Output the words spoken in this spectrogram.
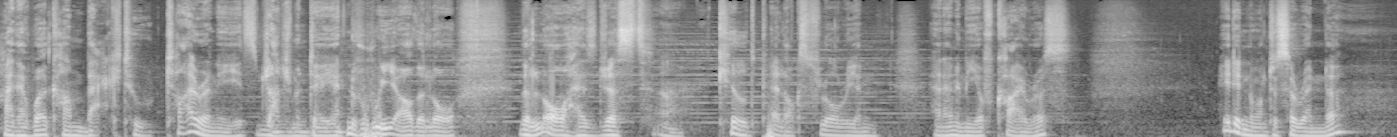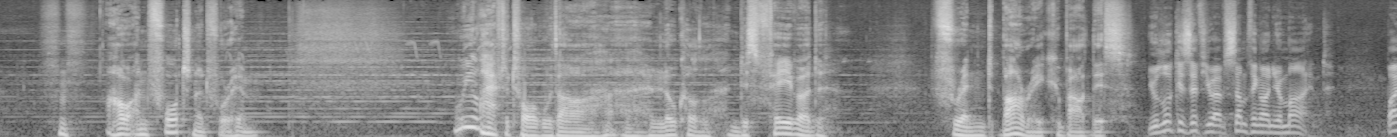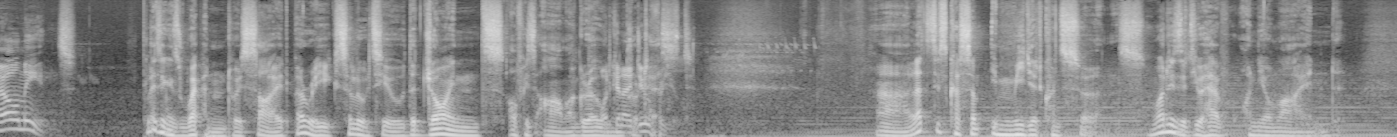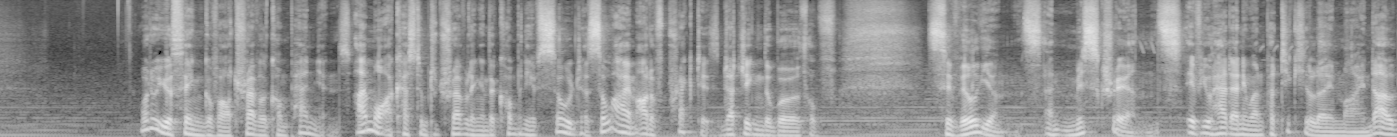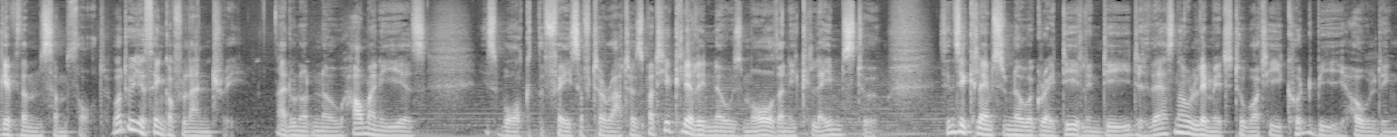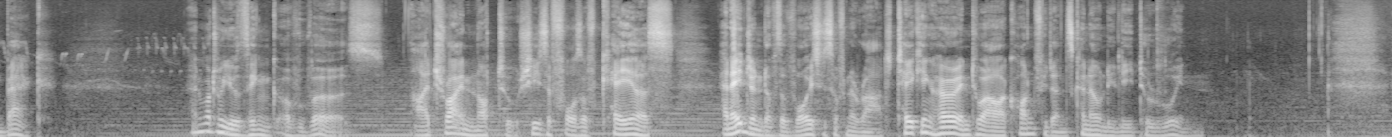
Hi there, welcome back to Tyranny. It's Judgment Day and we are the law. The law has just uh, killed Pelox Florian, an enemy of Kyros. He didn't want to surrender. How unfortunate for him. We'll have to talk with our uh, local disfavored friend Barik about this. You look as if you have something on your mind. By all means. Placing his weapon to his side, Barik salutes you. The joints of his armor groan What in I do for protest. Uh, let's discuss some immediate concerns. What is it you have on your mind? What do you think of our travel companions? I'm more accustomed to traveling in the company of soldiers, so I am out of practice judging the worth of civilians and miscreants. If you had anyone particular in mind, I'll give them some thought. What do you think of Lantry? I do not know how many years he's walked the face of Terratus, but he clearly knows more than he claims to. Since he claims to know a great deal indeed, there's no limit to what he could be holding back. And what do you think of Verse? I try not to. She's a force of chaos, an agent of the voices of Nerat. Taking her into our confidence can only lead to ruin.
